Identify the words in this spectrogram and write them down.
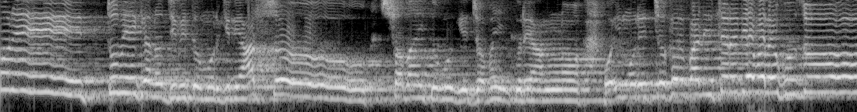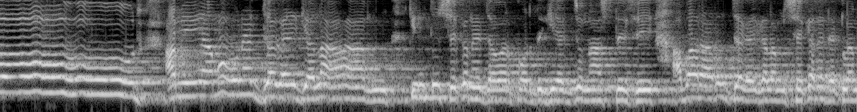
মুরিদ, তুমি কেন জীবিত মুরগি নিয়ে আসছো? সবাই তো মুরগি জবাই করে আনলো। ওই মুরিদ চোখের পানি ছেড়ে দিয়ে বলে, হুজুর, আমি এমন এক জায়গায় গেলাম, কিন্তু সেখানে যাওয়ার পর দেখি একজন আসতেছে। আবার আরেক জায়গায় গেলাম, সেখানে দেখলাম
